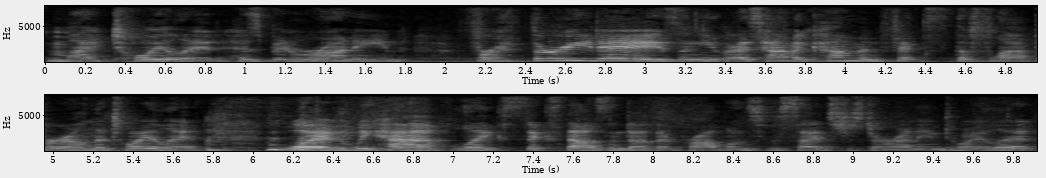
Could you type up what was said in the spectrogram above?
My toilet has been running for three days and you guys haven't come and fixed the flapper on the toilet when we have like 6,000 other problems besides just a running toilet.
